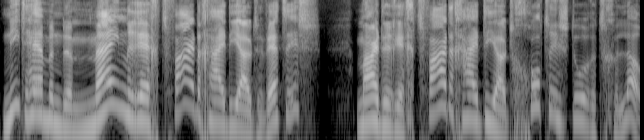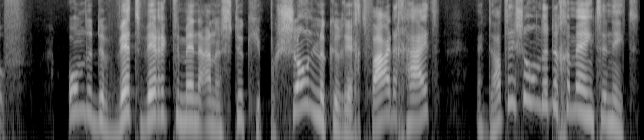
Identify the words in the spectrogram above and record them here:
Niet hebbende mijn rechtvaardigheid die uit de wet is. Maar de rechtvaardigheid die uit God is door het geloof. Onder de wet werkte men aan een stukje persoonlijke rechtvaardigheid. En dat is onder de gemeente niet.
